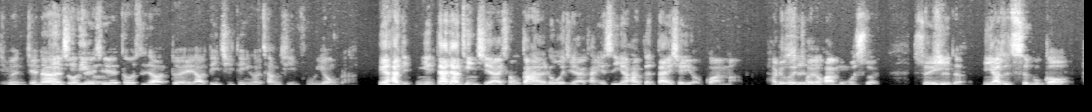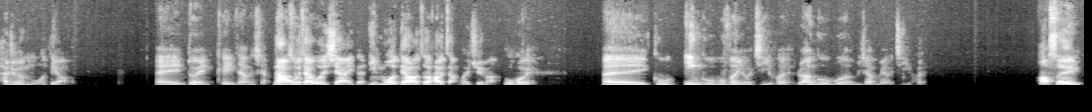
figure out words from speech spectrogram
你们简单来说，这些都是要对要定期定额、长期服用啦。因为它就因为那这样听起来，从刚才的逻辑来看，也是因为，它跟代谢有关嘛，它就会退化磨损，所以是的你要是吃不够，它就会磨掉。哎，对，可以这样想。那我再问下一个，你磨掉了之后，它会长回去吗？不会。哎骨硬骨部分有机会，软骨部分比较没有机会。好，所以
